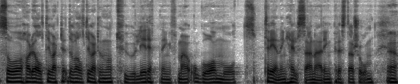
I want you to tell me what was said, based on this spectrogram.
Så har det alltid vært Det har alltid vært en naturlig retning for meg å gå mot trening, helse, ernæring, prestasjon. Ja.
